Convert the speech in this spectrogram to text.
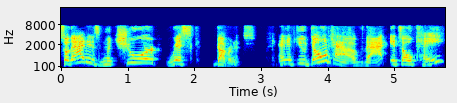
So that is mature risk governance. And if you don't have that, it's okay.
